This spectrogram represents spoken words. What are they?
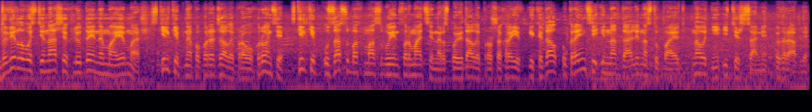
Довірливості наших людей немає меж. Скільки б не попереджали правоохоронці, скільки б у засобах масової інформації не розповідали про шахраїв і кидал, українці і надалі наступають на одні і ті ж самі граблі.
